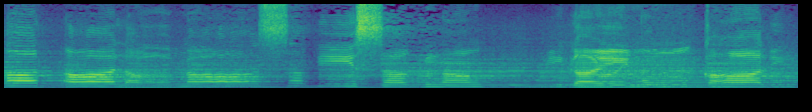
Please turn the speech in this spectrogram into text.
at alak na sa kisag ng bigay mong kalikasan.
